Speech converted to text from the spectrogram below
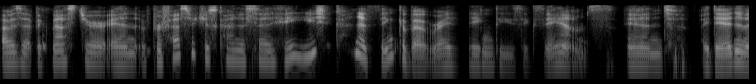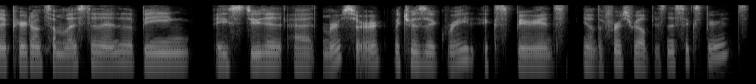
I was at McMaster, and a professor just kind of said, Hey, you should kind of think about writing these exams. And I did, and I appeared on some list, and I ended up being a student at Mercer, which was a great experience, you know, the first real business experience.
